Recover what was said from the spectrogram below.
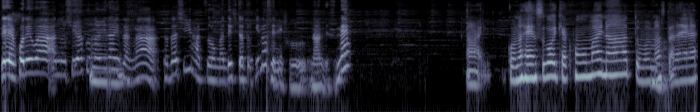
で、これはあの主役のイライザが正しい発音ができた時のセリフなんですね。はい、この辺すごい脚本うまいなと思いましたね、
